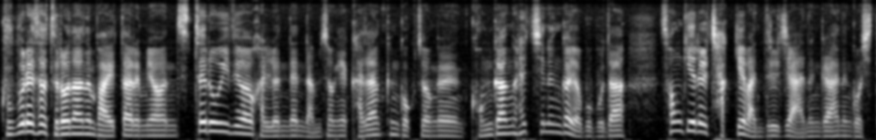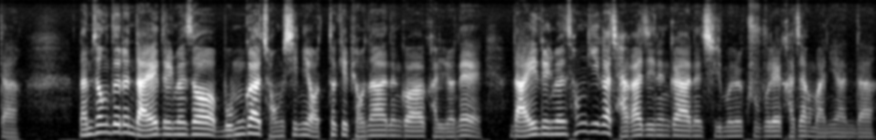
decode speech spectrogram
구글에서 드러나는 바에 따르면 스테로이드와 관련된 남성의 가장 큰 걱정은 건강을 해치는가 여부보다 성기를 작게 만들지 않은가 하는 것이다. 남성들은 나이 들면서 몸과 정신이 어떻게 변화하는가와 관련해 나이 들면 성기가 작아지는가 하는 질문을 구글에 가장 많이 한다.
